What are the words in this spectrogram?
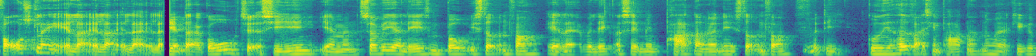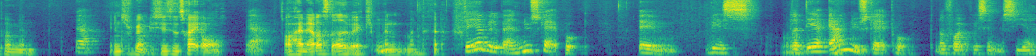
forslag, eller, eller, eller, eller klienter er gode til at sige, jamen, så vil jeg læse en bog i stedet for, eller jeg vil ligge og se min partner øjne i stedet for, Mm. fordi, gud, jeg havde faktisk en partner, nu har jeg kigget på min Ja, Instagram de sidste tre år, ja. og han er der stadigvæk, Mm. men, men Det jeg vil være nysgerrig på, øhm, hvis, eller det jeg er nysgerrig på, når folk fx siger,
